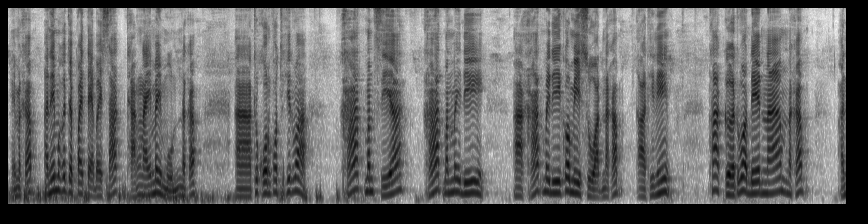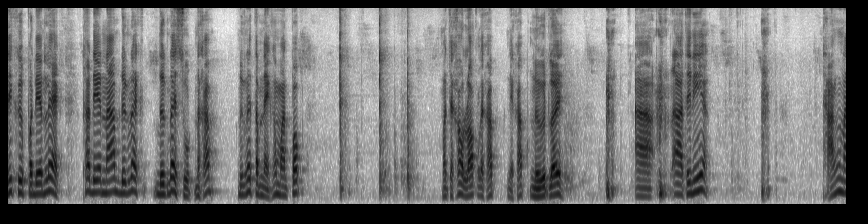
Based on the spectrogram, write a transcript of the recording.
เห็นไหมครับ อันนี้มันก็จะไปแต่ใบซักถังในไม่หมุนนะครับ อ่า ทุกคนก็จะคิดว่าคลัตช์มันเสียคลัตช์มันไม่ดี อ่าคลัตช์ไม่ดีก็มีส่วนนะครับอ่าทีนี้ถ้าเกิดว่าเดนน้ำนะครับ อันนี้คือประเด็นแรก ถ้าเดนน้ำดึงได้ดึงได้สุดนะครับ ดึงได้ตำแหน่งของมันปุ๊บมันจะเข้าล็อกเลยครับเนี่ยครับหนืดเลยอ่าอ่าทีนี้ ถังใน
